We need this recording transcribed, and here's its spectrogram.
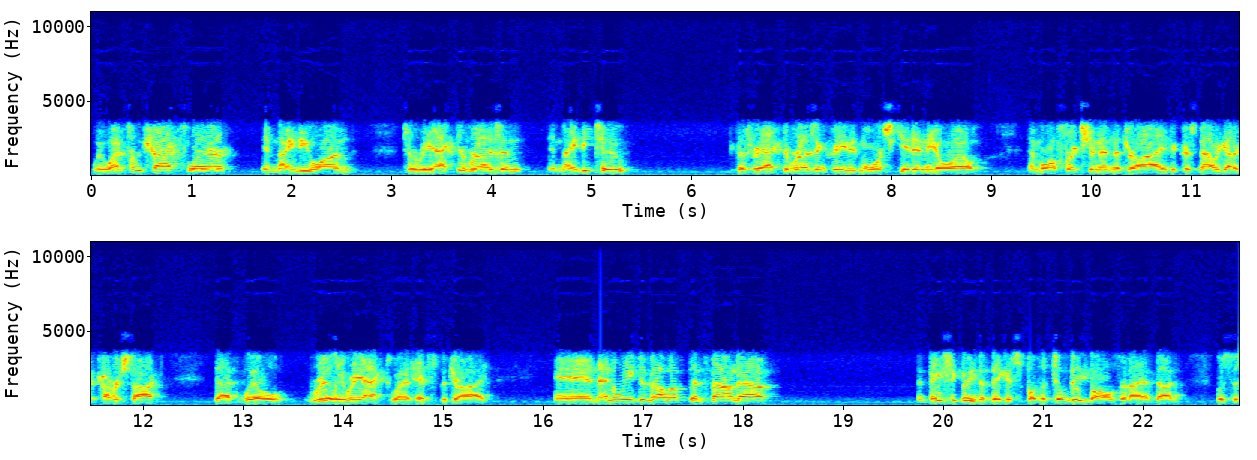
We went from track flare in 91 to reactive resin in 92 because reactive resin created more skid in the oil and more friction in the dry because now we got a cover stock that will really react when it hits the dry. And then we developed and found out that basically the biggest, well, the two big balls that I had done was the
